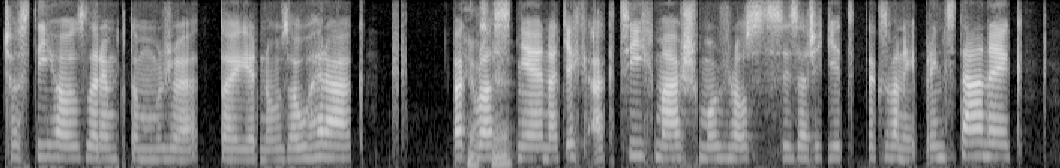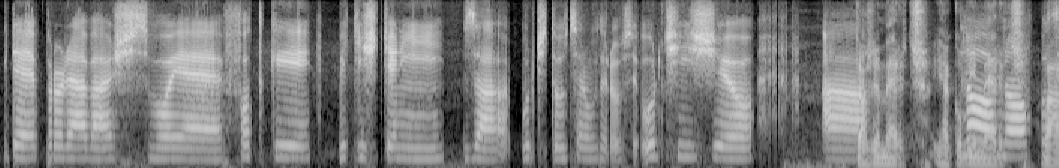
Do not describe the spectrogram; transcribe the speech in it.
častého, vzhledem k tomu, že to je jednou za uherák. Pak Jasně. vlastně na těch akcích máš možnost si zařídit takzvaný printstánek, kde prodáváš svoje fotky vytištěný za určitou cenu, kterou si určíš, že jo. A Takže merch, jakoby no, merch. no, v podstatě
